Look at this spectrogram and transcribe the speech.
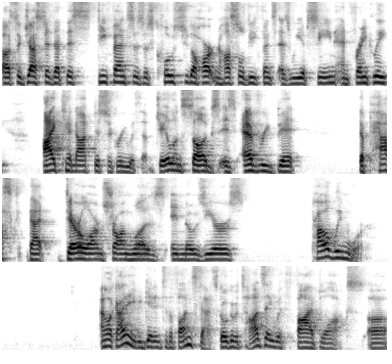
uh, suggested that this defense is as close to the heart and hustle defense as we have seen. And frankly, I cannot disagree with them. Jalen Suggs is every bit the past that Darrell Armstrong was in those years, probably more. And look, I didn't even get into the fun stats. Goga Bitadze with five blocks. Uh,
